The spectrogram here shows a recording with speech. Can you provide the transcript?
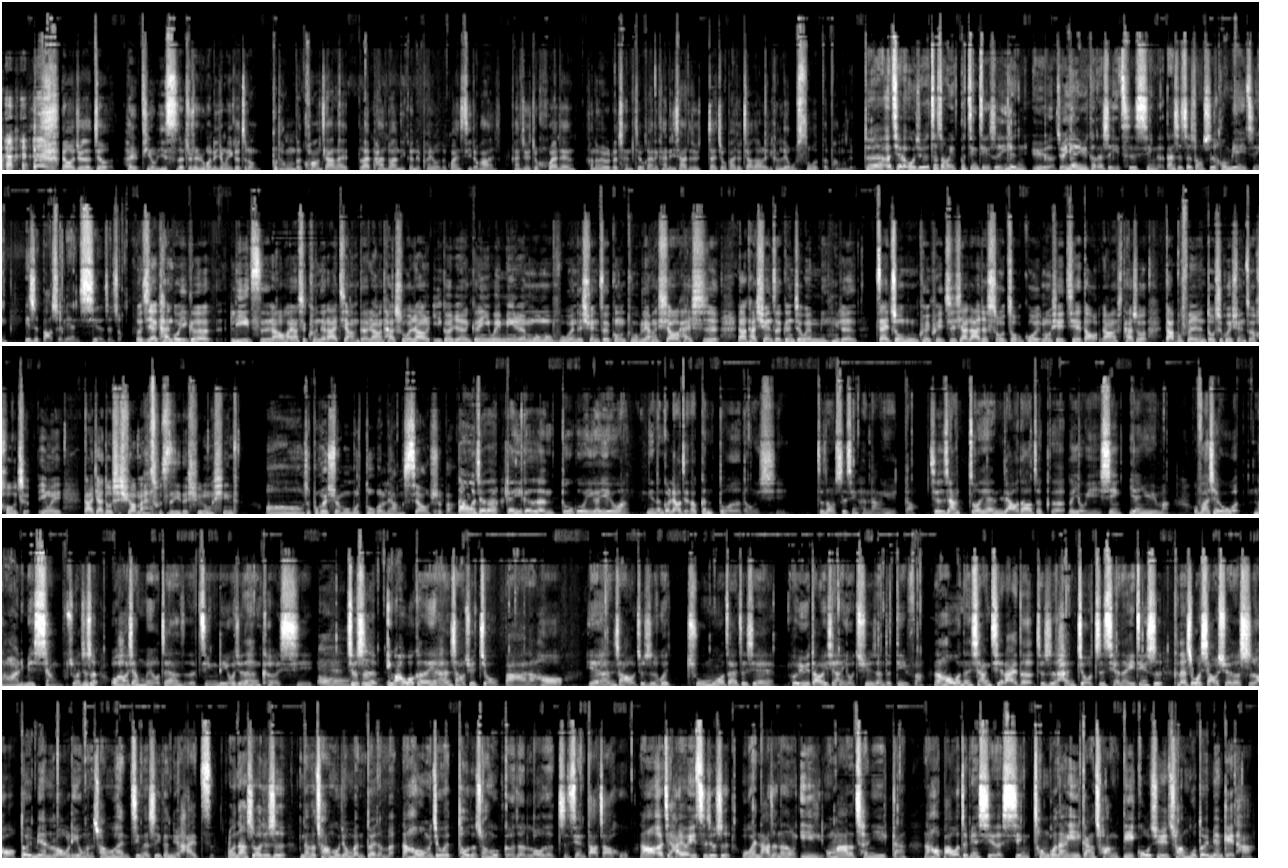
然后我觉得就还挺有意思的，就是如果你用一个这种不同的框架来来判断你跟你朋友的关系的话。感觉就忽然间可能会有的成就感，你看你一下子就在酒吧就交到了一个留宿的朋友。对，而且我觉得这种也不仅仅是艳遇了，就艳遇可能是一次性的，但是这种是后面已经一直保持联系的这种。我记得看过一个例子，然后好像是昆德拉讲的，然后他说让一个人跟一位名人默默无闻的选择共度良宵，还是让他选择跟这位名人。在众目睽睽之下拉着手走过某些街道，然后他说，大部分人都是会选择后者，因为大家都是需要满足自己的虚荣心的。哦，就不会选木木度过良宵是吧？但我觉得跟一个人度过一个夜晚，你能够了解到更多的东西，这种事情很难遇到。其实像昨天聊到这个的友谊性艳遇嘛。我发现我脑海里面想不出来，就是我好像没有这样子的经历，我觉得很可惜。哦，就是因为我可能也很少去酒吧，然后也很少就是会出没在这些。会遇到一些很有趣人的地方，然后我能想起来的，就是很久之前的，已经是可能是我小学的时候，对面楼离我们的窗户很近的是一个女孩子，我那时候就是那个窗户就门对着门，然后我们就会透着窗户隔着楼的之间打招呼，然后而且还有一次就是我会拿着那种衣我妈的衬衣杆，然后把我这边写的信通过那个衣杆传递过去窗户对面给她。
